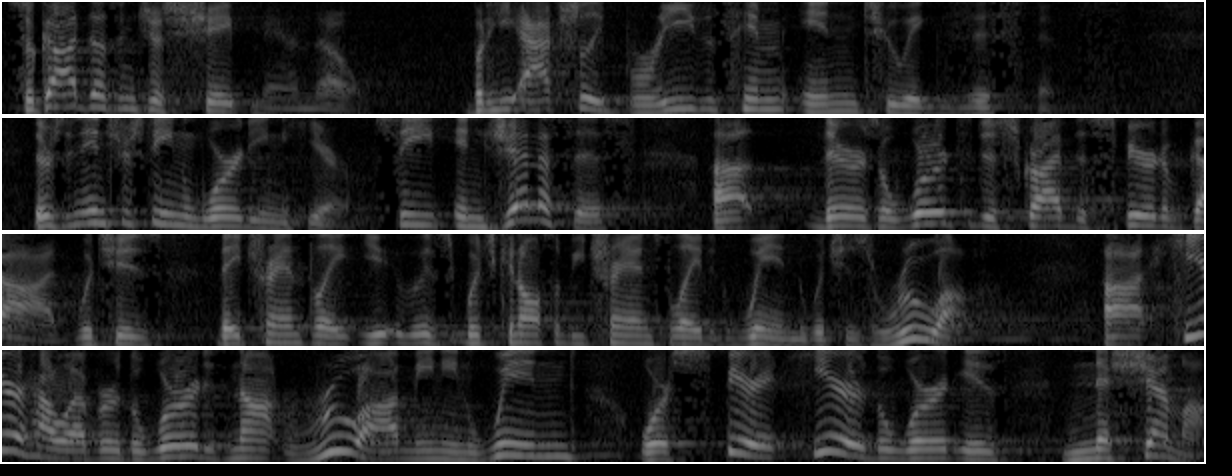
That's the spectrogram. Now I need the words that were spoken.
So God doesn't just shape man, though, but he actually breathes him into existence. There's an interesting wording here. See, in Genesis, uh, there's a word to describe the Spirit of God, which is, they translate, which can also be translated wind, which is ruah. Uh, here, however, the word is not ruah, meaning wind or spirit. Here, the word is neshama,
